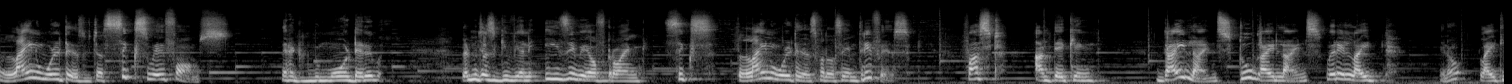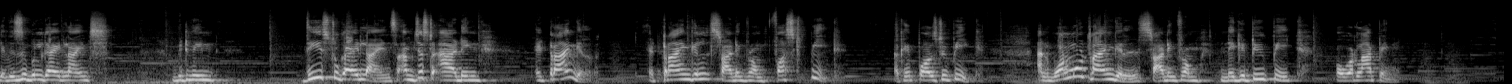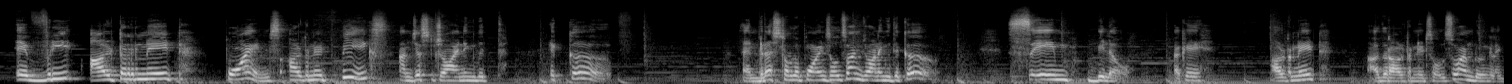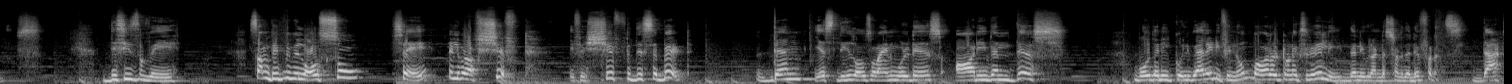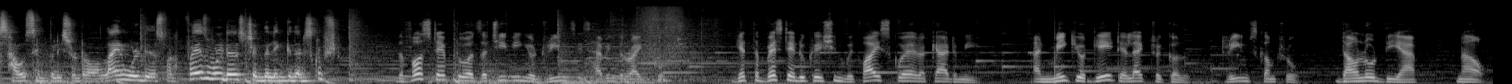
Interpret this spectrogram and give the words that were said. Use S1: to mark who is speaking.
S1: line voltage, which are six waveforms, then it would be more terrible. Let me just give you an easy way of drawing six line voltages for the same three phase. First, I'm taking guidelines, two guidelines, very light, you know, lightly visible guidelines. Between these two guidelines, I'm just adding a triangle, a triangle starting from first peak, okay, positive peak, and one more triangle starting from negative peak overlapping. Every alternate points, alternate peaks, I'm just joining with a curve. And rest of the points also I'm joining with a curve. Same below, okay? Alternate, other alternates also I'm doing like this. This is the way. Some people will also say a little bit of shift. If you shift this a bit, then yes, this is also line voltage or even this. Both are equally valid. If you know power electronics really, then you will understand the difference. That's how simple is to draw line voltage for phase voltage. Check the link in the description.
S2: The first step towards achieving your dreams is having the right coach. Get the best education with Pi Square Academy and make your gate electrical dreams come true. Download the app now.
